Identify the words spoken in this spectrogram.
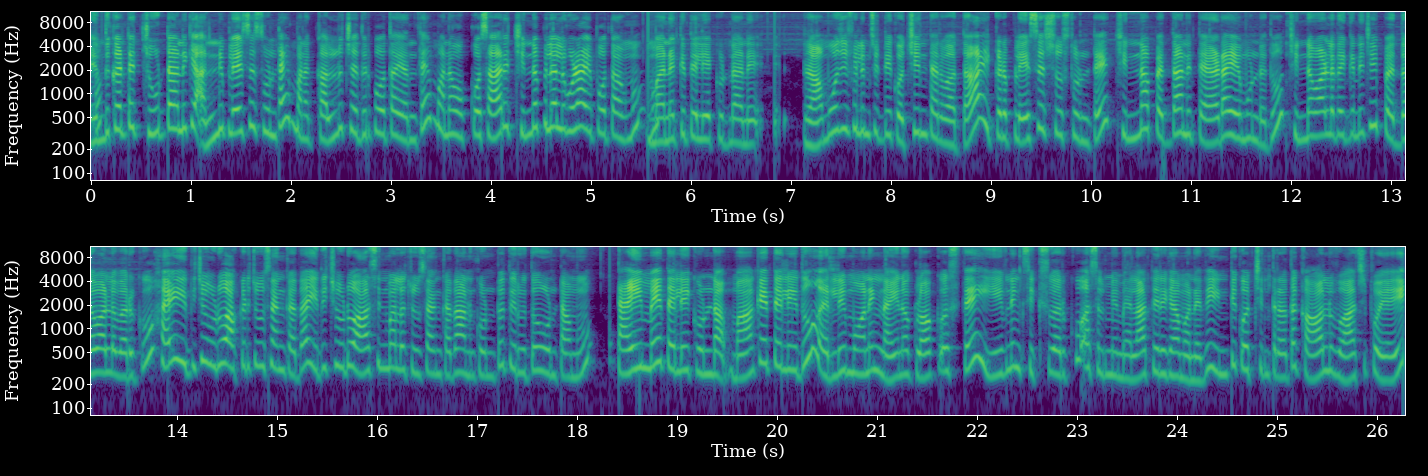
ఎందుకంటే చూడటానికి అన్ని ప్లేసెస్ ఉంటాయి. మన కళ్ళు చెదిరిపోతాయి అంతే. మనం ఒక్కోసారి చిన్న పిల్లలు కూడా అయిపోతాము. మనకి తెలియకుండానే. రామోజీ ఫిలిం సిటీకి వచ్చిన తర్వాత ఇక్కడ ప్లేసెస్ చూస్తుంటే చిన్న పెద్ద అని తేడా ఏముండదు. చిన్నవాళ్ళ దగ్గర నుంచి పెద్దవాళ్ళ వరకు హై ఇది చూడు అక్కడ చూసాం కదా ఇది చూడు ఆ సినిమాలో చూసాం కదా అనుకుంటూ తిరుగుతూ ఉంటాము. టైమే తెలియకుండా మాకే తెలీదు. ఎర్లీ మార్నింగ్ నైన్ ఓ క్లాక్ వస్తే ఈవినింగ్ సిక్స్ వరకు అసలు మేము ఎలా తిరిగామనేది ఇంటికి వచ్చిన తర్వాత కాళ్ళు వాచిపోయాయి.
